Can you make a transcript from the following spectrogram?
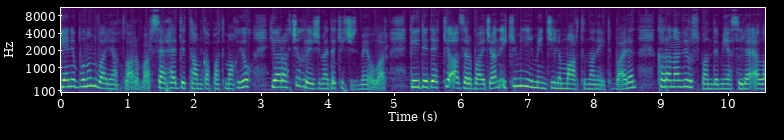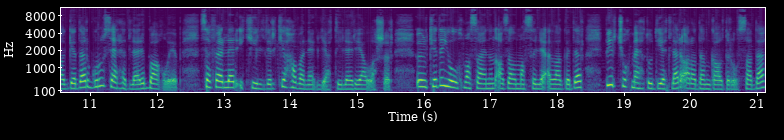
Yəni bunun variantları var. Sərhəddi tam qapatmaq yox, yaraçıq rejimədə keçirmək olar. Qeyd edək ki, Azərbaycan 2020-ci ilin martından etibarən koronavirus pandemiyası ilə əlaqədar quru sərhədləri bağlayıb. Səfərlər 2 ildir ki, hava nəqliyyatı ilə reallaşır. Ölkədə yoluxma sayının azalması ilə əlaqədar bir çox məhdudiyyətlər aradan qaldırılsa da,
